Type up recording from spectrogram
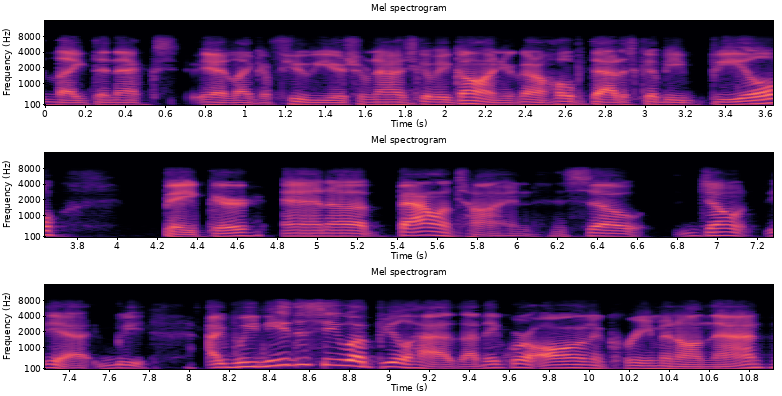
like the next yeah, like a few years from now he's going to be gone. You're going to hope that it's going to be Beal, Baker, and uh Ballentine. So don't yeah we I, we need to see what Beal has. I think we're all in agreement on that.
